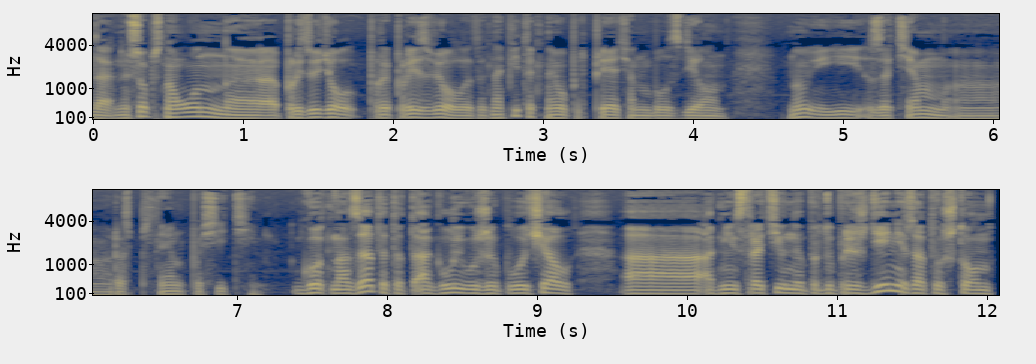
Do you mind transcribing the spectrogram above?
Да, ну и, собственно, он произвел, произвел этот напиток, на его предприятии он был сделан ну и затем э, распространен по сети. Год назад этот Аглы уже получал а, административное предупреждение за то, что он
